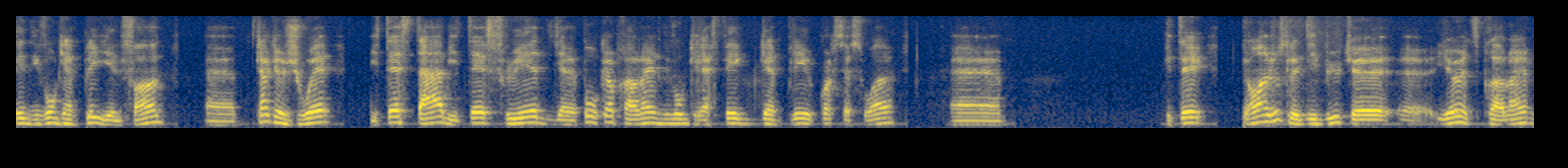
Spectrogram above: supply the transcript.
niveau gameplay, il est le fun. Euh, quand je jouais, il était stable, il était fluide, il n'y avait pas aucun problème niveau graphique, gameplay ou quoi que ce soit. Euh, c'était vraiment juste le début qu'il y a eu un petit problème,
